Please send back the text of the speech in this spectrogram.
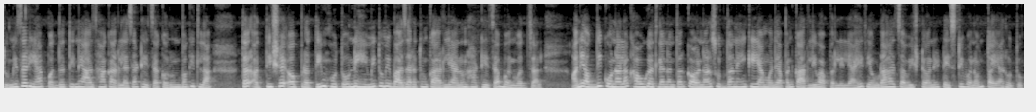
तुम्ही जर ह्या पद्धतीने आज हा कारल्याचा ठेचा करून बघितला तर अतिशय अप्रतिम होतो. नेहमी तुम्ही बाजारातून कारली आणून हा ठेचा बनवत जाल. आणि अगदी कोणाला खाऊ घातल्यानंतर कळणारसुद्धा नाही की यामध्ये आपण कारली वापरलेली आहेत. एवढा हा चविष्ट आणि टेस्टी बनवून तयार होतो.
